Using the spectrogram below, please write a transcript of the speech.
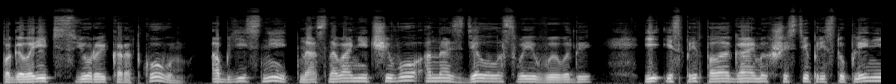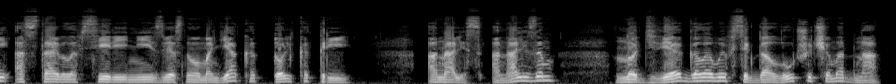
поговорить с Юрой Коротковым, объяснить, на основании чего она сделала свои выводы и из предполагаемых шести преступлений оставила в серии неизвестного маньяка только три. Анализ анализом, но две головы всегда лучше, чем одна.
